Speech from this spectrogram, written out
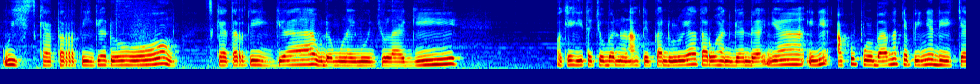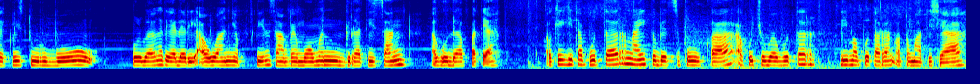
Wih scatter 3 dong. Scatter 3 udah mulai muncul lagi Oke kita coba nonaktifkan dulu ya taruhan gandanya. Ini aku full banget nyepinnya di checklist turbo. Full banget ya dari awal nyepin sampai momen gratisan aku dapat ya. Oke kita putar naik ke bed 10k. Aku coba putar 5 putaran otomatis ya.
